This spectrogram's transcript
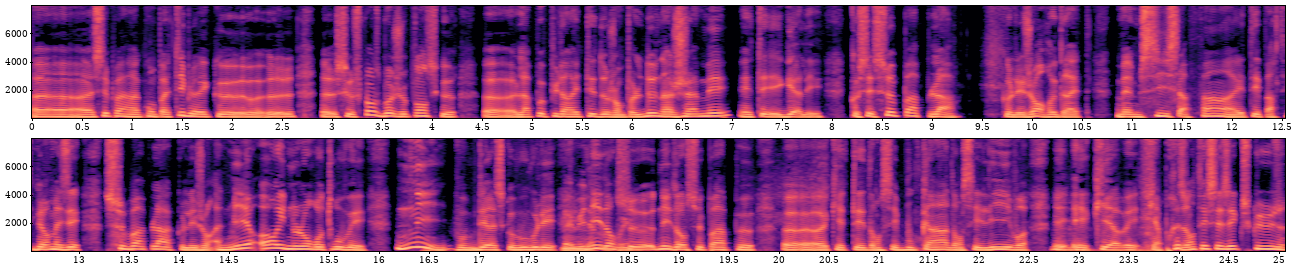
euh, c'est pas incompatible avec euh, euh, ce que je pense. Moi, je pense que euh, la popularité de Jean-Paul II n'a jamais été égalée. Que c'est ce pape-là que les gens regrettent, même si sa fin a été particulièrement. Mais c'est ce pape-là que les gens admirent. Or, ils ne l'ont retrouvé ni, vous me direz ce que vous voulez, ni dans ce ni dans ce pape euh, qui était dans ses bouquins, dans ses livres et, et, qui avait qui a présenté ses excuses.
